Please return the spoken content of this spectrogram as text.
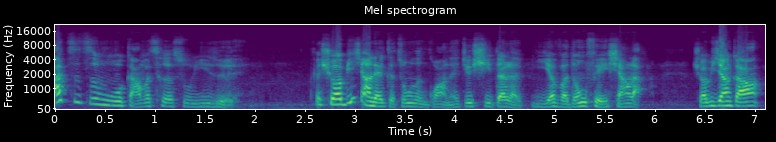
也支支吾吾讲勿出个所以然来。搿小皮匠来搿种辰光呢，就显得了伊个勿同凡响了。小皮匠讲：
